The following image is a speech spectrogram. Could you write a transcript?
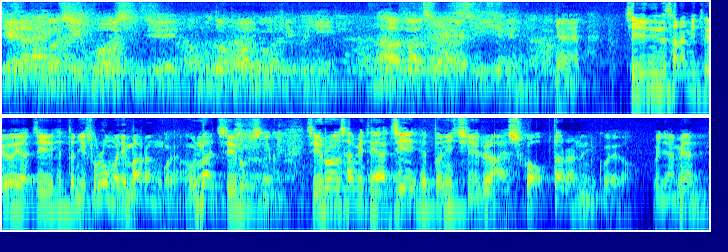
지혜라는 것이 무엇인지 너무도 멀고 깊으니 그가 것을 알수 있게 된다. 예. 지혜 있는 사람이 되어야지 했더니 솔로몬이 말한 거예요. 얼마나 지혜롭습니까? 지혜로운 사람이 돼야지 했더니 지혜를 알 수가 없다라는 거예요. 왜냐하면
